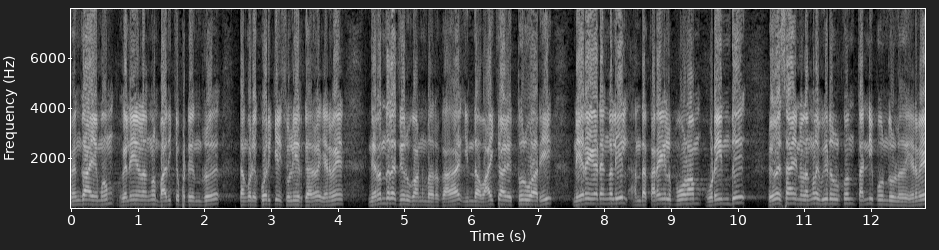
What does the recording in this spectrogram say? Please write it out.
வெங்காயமும் விளைநிலங்களும் பாதிக்கப்பட்டது என்று தங்களுடைய கோரிக்கையை சொல்லியிருக்கிறார்கள். எனவே நிரந்தர தீர்வு காண்பதற்காக இந்த வாய்க்காலை தூர்வாரி நிறைய இடங்களில் அந்த கரைகள் மூலம் உடைந்து விவசாய நிலங்களும் வீடுகளுக்கும் தண்ணி புகுந்துள்ளது. எனவே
